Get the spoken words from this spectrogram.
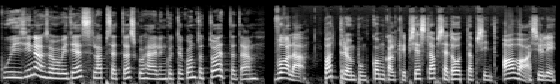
kui sina soovid Jess lapsed taskuhäälingut ja kontot toetada. Voila, patreon.com kaldkriips Jess lapsed ootab sind avasüli.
